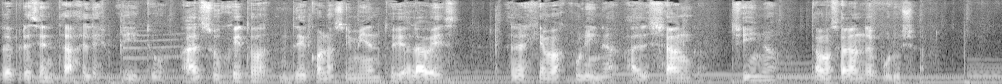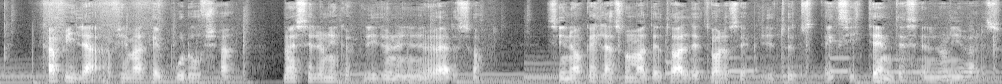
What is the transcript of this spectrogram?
Representa al espíritu, al sujeto de conocimiento y a la vez energía masculina, al yang chino. Estamos hablando de Purusha. Kapila afirma que Purusha no es el único espíritu en el universo, sino que es la suma total de todos los espíritus existentes en el universo.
